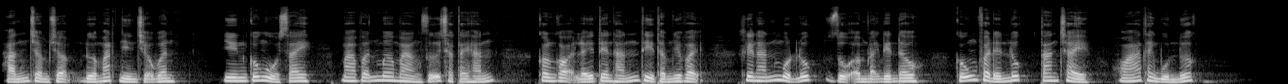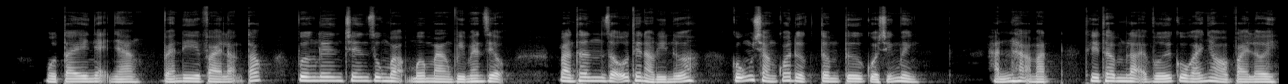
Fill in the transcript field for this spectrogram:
Hắn chậm chậm đưa mắt nhìn Triệu Bân, nhìn cô ngủ say mà vẫn mơ màng giữ chặt tay hắn, còn gọi lấy tên hắn thì thầm như vậy, khiến hắn một lúc dù âm lạnh đến đâu cũng phải đến lúc tan chảy hóa thành bùn nước. Một tay nhẹ nhàng vén đi vài lọn tóc vương lên trên dung mạo mơ màng vì men rượu, bản thân dẫu thế nào đi nữa cũng chẳng qua được tâm tư của chính mình. Hắn hạ mặt, thì thầm lại với cô gái nhỏ vài lời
